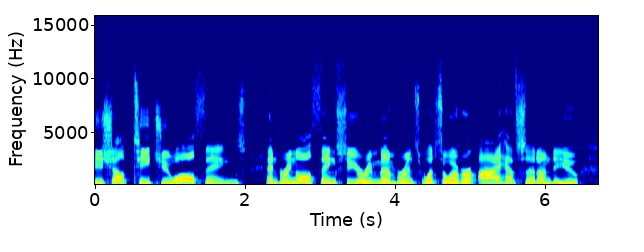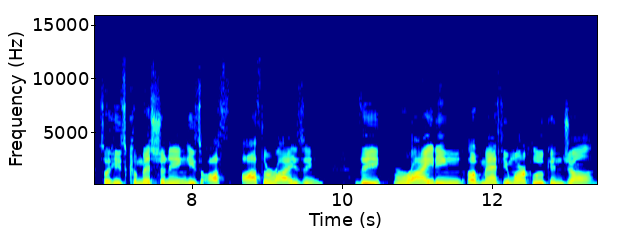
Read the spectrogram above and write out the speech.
he shall teach you all things and bring all things to your remembrance whatsoever I have said unto you. So he's commissioning, he's authorizing the writing of Matthew, Mark, Luke, and John.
